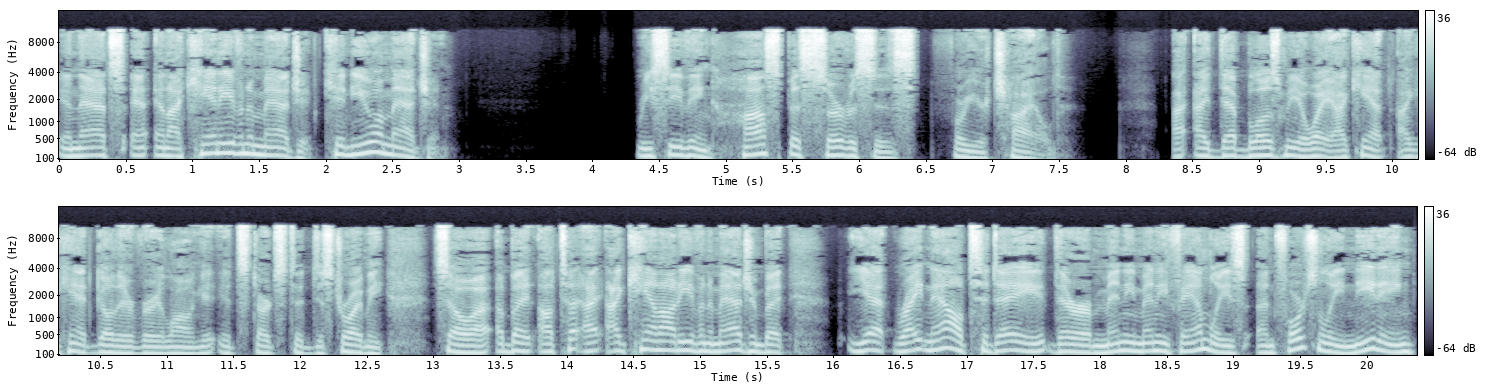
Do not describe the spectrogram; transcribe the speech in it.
And that's, and I can't even imagine. Can you imagine receiving hospice services for your child? I, I, that blows me away. I can't, I can't go there very long. It, it starts to destroy me. So, uh, but I'll tell, I, I cannot even imagine, but yet right now, today, there are many, many families, unfortunately, needing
